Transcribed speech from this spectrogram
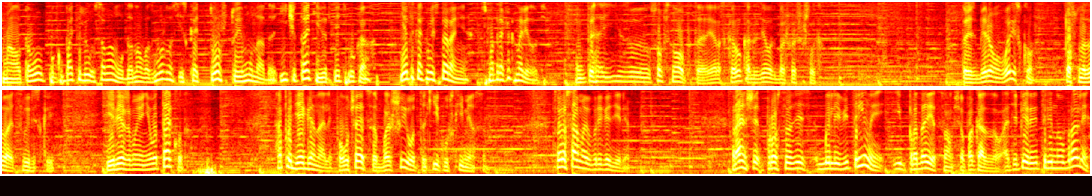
Мало того, покупателю самому дана возможность искать то, что ему надо, и читать, и вертеть в руках. И это как в ресторане, смотря как нарезать. Это из э, собственного опыта. Я расскажу, как сделать большой шашлык. То есть берем вырезку, то, что называется вырезкой, и режем ее не вот так вот, а по диагонали. Получаются большие вот такие куски мяса. То же самое в бригадире. Раньше просто здесь были витрины, и продавец вам все показывал. А теперь витрины убрали,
